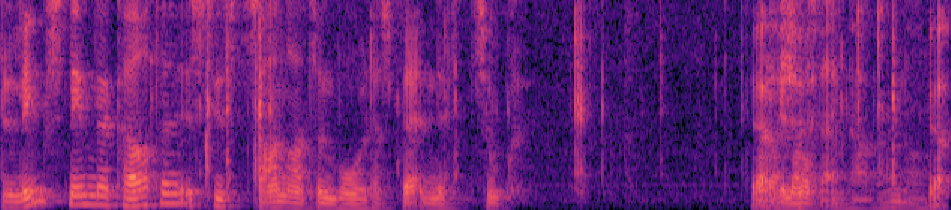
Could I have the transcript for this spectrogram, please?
links neben der Karte ist dieses Zahnradzsymbol, das beendet den Zug. Ja, Oder genau. Genau. Ja.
